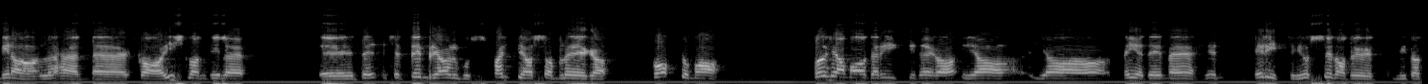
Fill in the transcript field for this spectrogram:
mina lähen äh, ka Islandile äh, septembri alguses Balti Assambleega kohtuma Põhjamaade riikidega ja, ja meie teeme eriti just seda tööd, mida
